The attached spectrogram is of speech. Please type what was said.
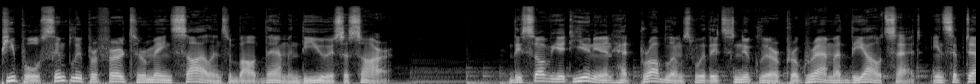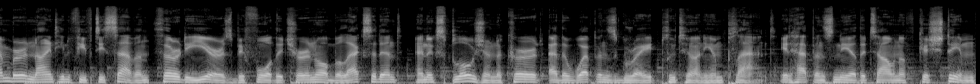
People simply preferred to remain silent about them in the USSR. The Soviet Union had problems with its nuclear program at the outset. In September 1957, 30 years before the Chernobyl accident, an explosion occurred at the weapons-grade plutonium plant. It happens near the town of Kyshtym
